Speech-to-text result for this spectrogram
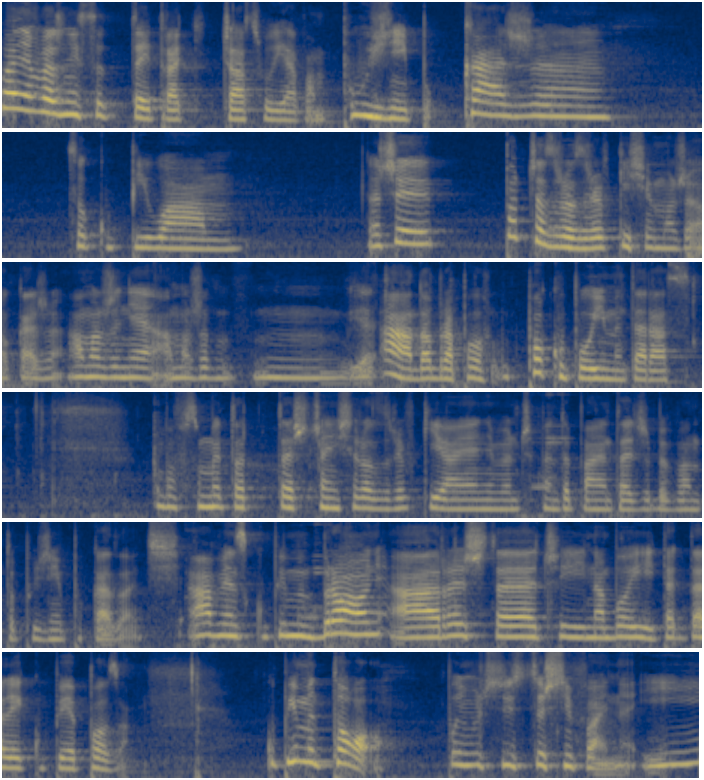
ponieważ nie chcę tutaj tracić czasu, ja wam później pokażę, co kupiłam. Znaczy, podczas rozrywki się może okaże, a może nie, a może... Mm, a, dobra, po, pokupujmy teraz. Bo w sumie to też część rozrywki, a ja nie wiem, czy będę pamiętać, żeby wam to później pokazać. A więc kupimy broń, a resztę, czyli naboje i tak dalej, kupię poza. Kupimy to, ponieważ to jest coś niefajne. I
